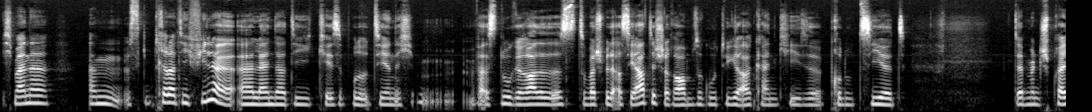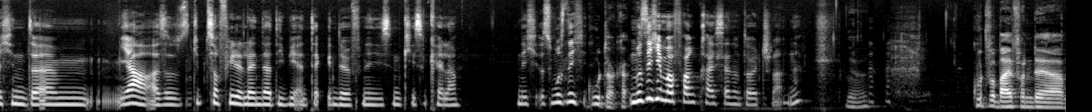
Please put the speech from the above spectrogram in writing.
ich meine, ähm, es gibt relativ viele äh, Länder, die Käse produzieren. Ich weiß nur gerade, dass zum Beispiel der asiatische Raum so gut wie gar keinen Käse produziert. Dementsprechend, ähm, ja, also es gibt auch viele Länder, die wir entdecken dürfen in diesem Käsekeller. Nicht, es muss nicht, gut, muss nicht immer Frankreich sein und Deutschland, ne? Ja. Gut, wobei von der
